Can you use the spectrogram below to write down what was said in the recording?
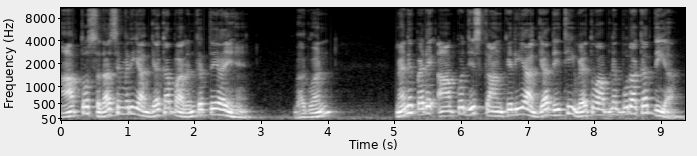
आप तो सदा से मेरी आज्ञा का पालन करते आए हैं। भगवान, मैंने पहले आपको जिस काम के लिए आज्ञा दी थी, वह तो आपने पूरा कर दिया।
